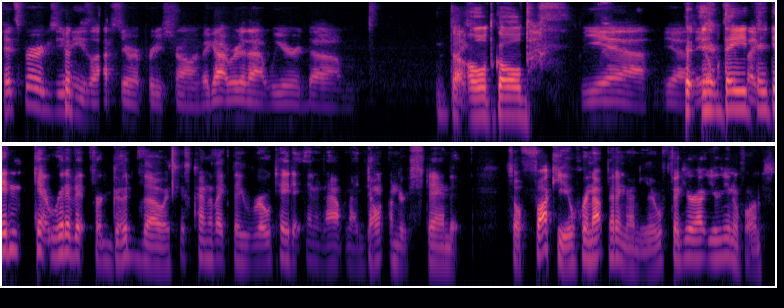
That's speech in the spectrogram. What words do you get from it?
Pittsburgh's unis last year were pretty strong. They got rid of that weird. Um, The Like- old gold. Yeah, yeah. They they, like- they didn't get rid of it for good though. It's just kind of like they rotate it in and out, and I don't understand it. So fuck you. We're not betting on you. Figure out your uniforms.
